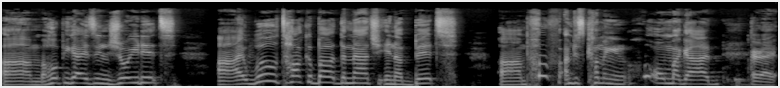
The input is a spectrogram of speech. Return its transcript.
Um, I hope you guys enjoyed it. Uh, I will talk about the match in a bit. Um, whew, I'm just coming. Oh my god. All right.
